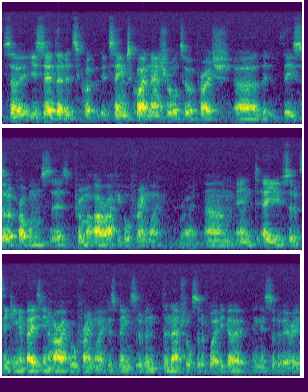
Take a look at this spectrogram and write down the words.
So you said that it's quite, it seems quite natural to approach uh, the, these sort of problems as from a hierarchical framework. Right. Um, and are you sort of thinking a Bayesian hierarchical framework as being sort of the natural sort of way to go in this sort of area?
